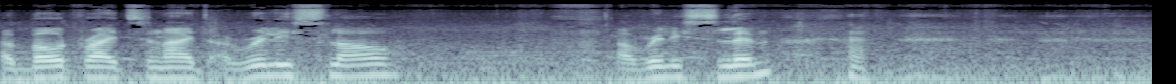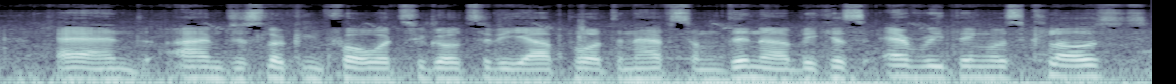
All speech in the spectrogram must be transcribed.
a boat ride tonight are really slow, are really slim. and I'm just looking forward to go to the airport and have some dinner because everything was closed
